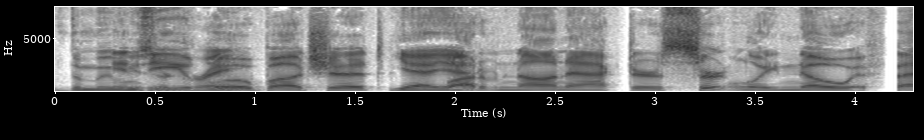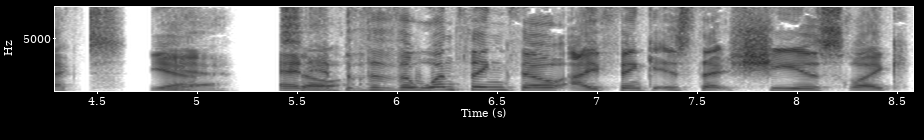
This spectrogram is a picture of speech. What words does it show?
the movies Indie, are great. low budget, yeah, yeah, a lot of non actors, certainly no effects. Yeah. And, so and the, the one thing though, I think is that she is like,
